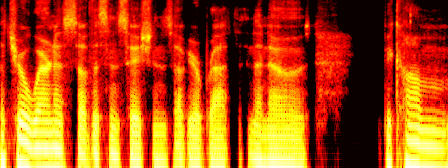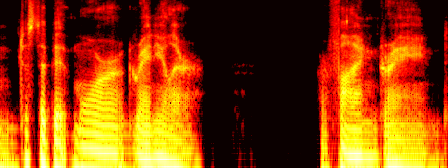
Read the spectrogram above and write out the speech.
Let your awareness of the sensations of your breath in the nose become just a bit more granular or fine grained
